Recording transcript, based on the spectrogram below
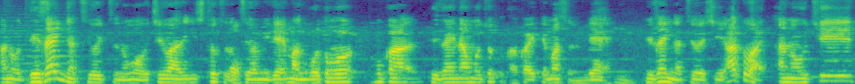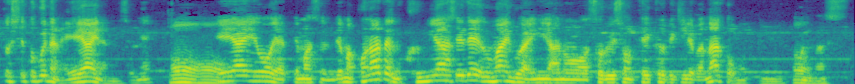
あの、デザインが強いっていうのも、うちは一つの強みで、まあ、ごと、他、デザイナーもちょっと抱えてますんで、うんデザインが強いし、あとは、あの、うちとして得意なのは AI なんですよね。おうおう AI をやってますんで、まあ、このあたりの組み合わせでうまい具合に、あの、ソリューションを提供できればなと思っております。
